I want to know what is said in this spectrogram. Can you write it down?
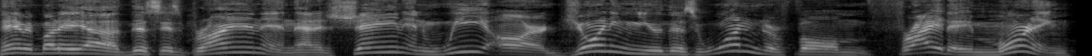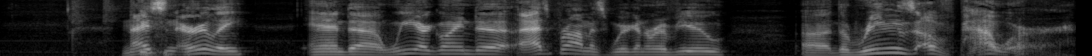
Hey, everybody, uh, this is Brian, and that is Shane, and we are joining you this wonderful Friday morning, nice and early. And uh, we are going to, as promised, we're going to review uh, the Rings of Power.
